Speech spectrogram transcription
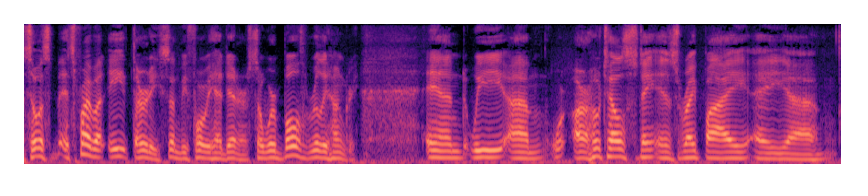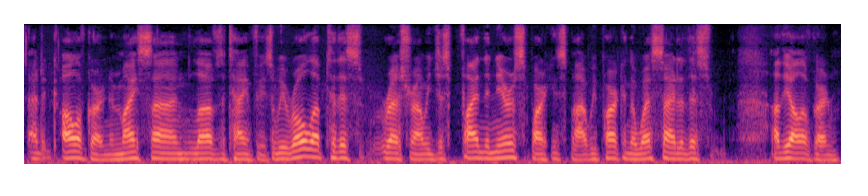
So it's it's probably about eight thirty, something before we had dinner. So we're both really hungry and we um, our hotel stay is right by a uh, an Olive Garden, and my son loves Italian food. So we roll up to this restaurant. We just find the nearest parking spot. We park on the west side of this of the Olive Garden.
